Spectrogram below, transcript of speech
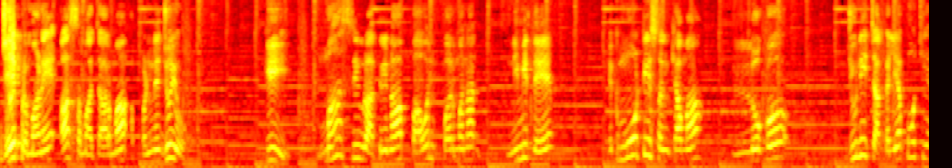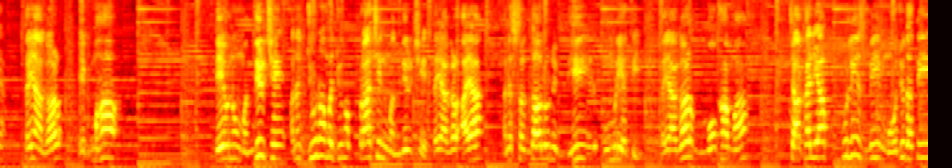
જે પ્રમાણે આ સમાચારમાં આપણને જોયો કે મહાશિવરાત્રિના પાવન પર્વના નિમિત્તે એક મોટી સંખ્યામાં લોકો જૂની ચાકલિયા પહોંચ્યા. ત્યાં આગળ એક મહા દેવનું મંદિર છે અને જૂનામાં જૂનો પ્રાચીન મંદિર છે. ત્યાં આગળ આયા અને શ્રદ્ધાળુની ભીડ ઉમડી હતી. ત્યાં આગળ મોખામાં ચાકલિયા પોલીસ બી મોજૂદ હતી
